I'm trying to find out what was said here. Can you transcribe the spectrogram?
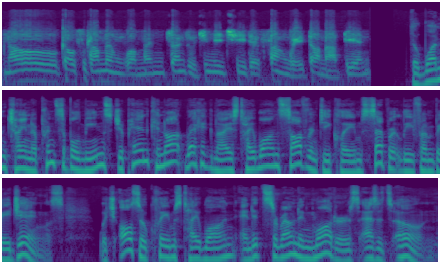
然后告诉他们我们专属经济区的范围到哪边。 The One China principle means Japan cannot recognize Taiwan's sovereignty claims separately from Beijing's, which also claims Taiwan and its surrounding waters as its own.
